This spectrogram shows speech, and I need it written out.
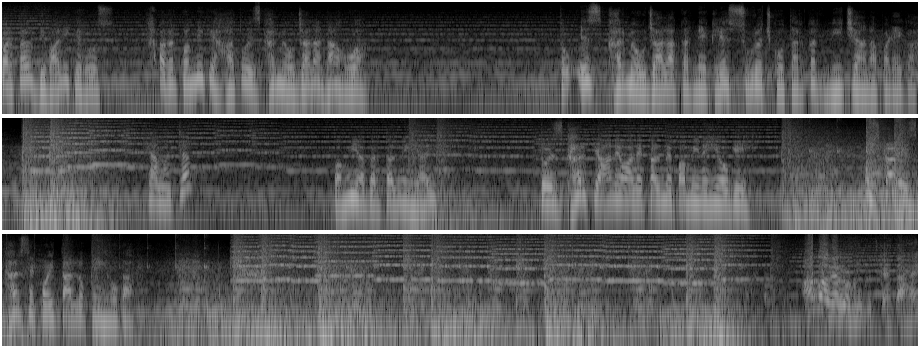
पर कल दिवाली के रोज अगर पम्मी के हाथों इस घर में उजाला ना हुआ तो इस घर में उजाला करने के लिए सूरज को उतरकर नीचे आना पड़ेगा। क्या मतलब? पम्मी अगर कल नहीं आई तो इस घर के आने वाले कल में पम्मी नहीं होगी। उसका इस घर से कोई ताल्लुक नहीं होगा। अब अगर रोहन कुछ कहता है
